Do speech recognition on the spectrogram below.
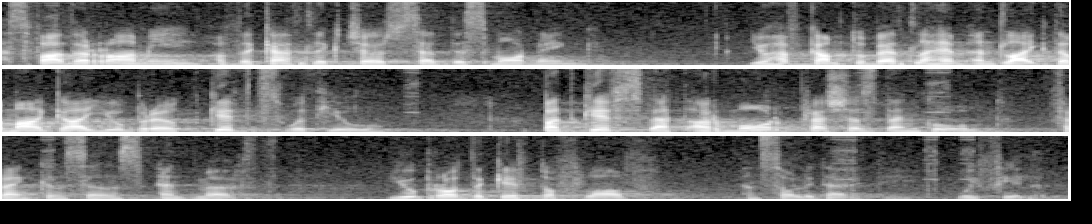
As Father Rami of the Catholic Church said this morning, you have come to Bethlehem, and like the Magi, you brought gifts with you, but gifts that are more precious than gold, frankincense, and myrrh. You brought the gift of love and solidarity. We feel it.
